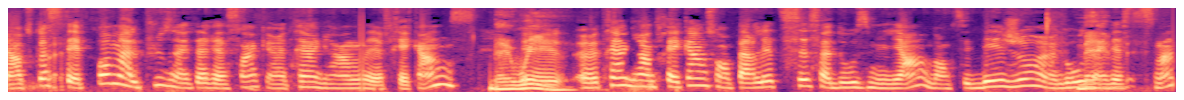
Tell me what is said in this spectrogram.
Mais en tout cas, c'était pas mal plus intéressant qu'un train à grande fréquence. Ben oui. Euh, un train à grande fréquence, on parlait de 6 à 12 milliards, donc c'est déjà un gros Mais- investissement.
